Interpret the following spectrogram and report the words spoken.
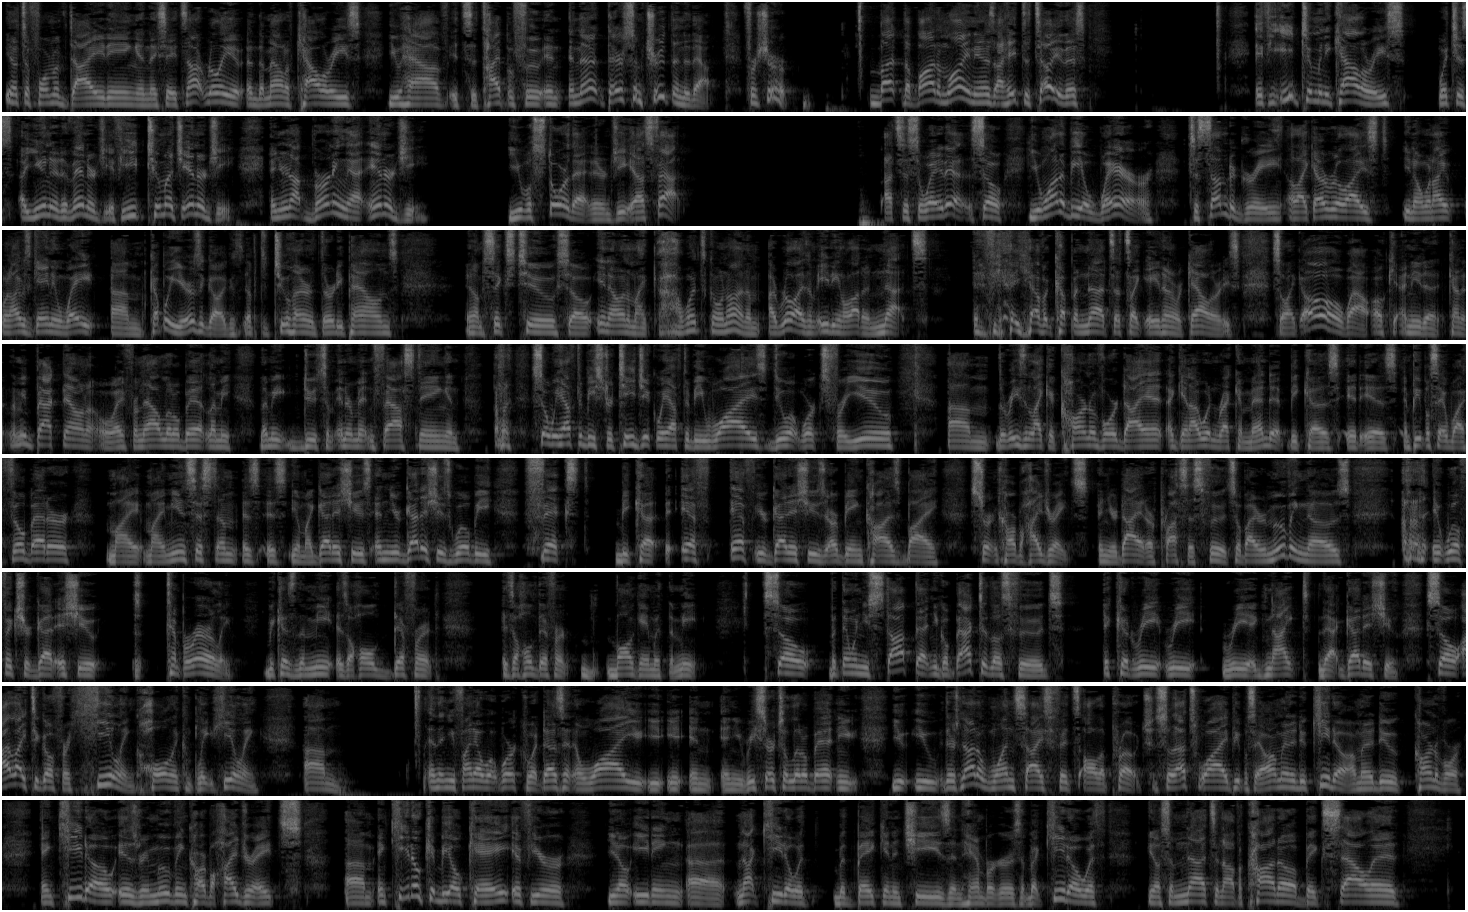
you know, it's a form of dieting and they say it's not really the amount of calories you have. It's the type of food. And, and that, there's some truth into that for sure. But the bottom line is, I hate to tell you this. If you eat too many calories, which is a unit of energy, if you eat too much energy and you're not burning that energy, you will store that energy as fat. That's just the way it is. So you want to be aware to some degree. Like I realized, you know, when I, when I was gaining weight, um, a couple of years ago, I was up to 230 pounds and I'm 6'2. So, you know, and I'm like, oh, what's going on? I'm, I realize I'm eating a lot of nuts. If you have a cup of nuts, that's like 800 calories. So like, oh, wow. Okay. I need to kind of, let me back down away from that a little bit. Let me, let me do some intermittent fasting. And so we have to be strategic. We have to be wise, do what works for you. Um, the reason like a carnivore diet, again, I wouldn't recommend it because it is, and people say, well, I feel better. My, my immune system is, is, you know, my gut issues and your gut issues will be fixed because if, if your gut issues are being caused by certain carbohydrates in your diet or processed food. So by removing those, it will fix your gut issue temporarily because the meat is a whole different, is a whole different ball game with the meat. So, but then when you stop that and you go back to those foods, it could re, re, reignite that gut issue. So I like to go for healing, whole and complete healing. Um, and then you find out what worked, what doesn't, and why. You, you, and, and you research a little bit, and you, you, you. There's not a one size fits all approach. So that's why people say, "Oh, I'm going to do keto. I'm going to do carnivore." And keto is removing carbohydrates. Um, and keto can be okay if you're you know, eating, uh, not keto with, with bacon and cheese and hamburgers, but keto with, you know, some nuts and avocado, a big salad.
